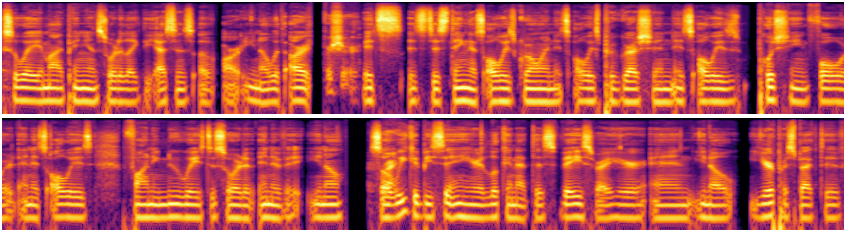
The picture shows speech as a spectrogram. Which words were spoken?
takes away in my opinion sort of like the essence of art you know with art for sure. it's it's this thing that's always growing it's always progression it's always pushing forward and it's always finding new ways to sort of innovate you know so Right. we could be sitting here looking at this vase right here and you know your perspective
